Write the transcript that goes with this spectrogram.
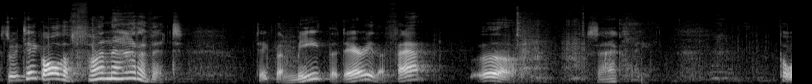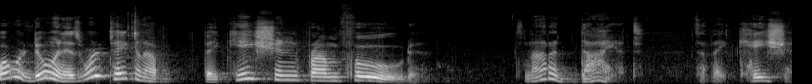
So we take all the fun out of it. Take the meat, the dairy, the fat. Ugh, exactly. But what we're doing is we're taking a vacation from food. It's not a diet, it's a vacation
